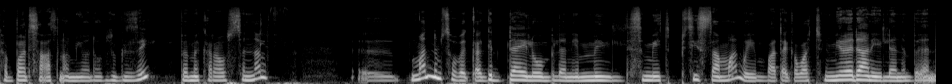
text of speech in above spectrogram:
ከባድ ሰዓት ነው የሚሆነው ብዙ ጊዜ። በመከራ ውስጥ ስናልፍ ማንም ሰው በቃ ግድ አይለውም ብለን የሚል ስሜት ሲሰማን ወይም በአጠገባችን የሚረዳን የለንም ብለን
